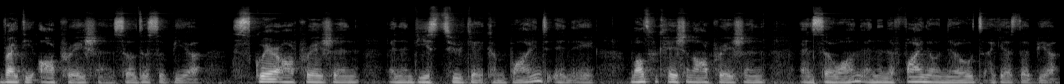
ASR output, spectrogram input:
write the operation. So this would be a square operation, and then these two get combined in a multiplication operation, and so on. And then the final node, I guess that'd be a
